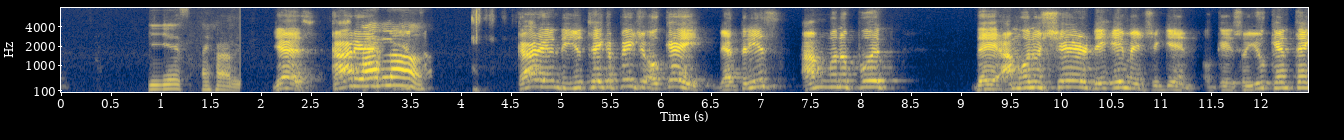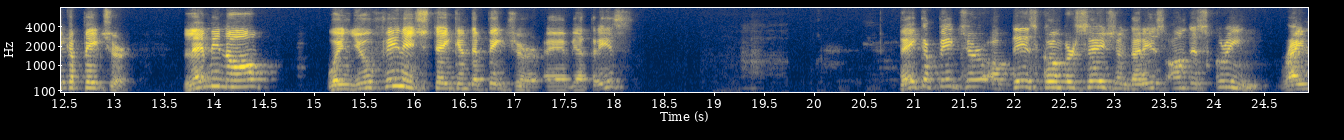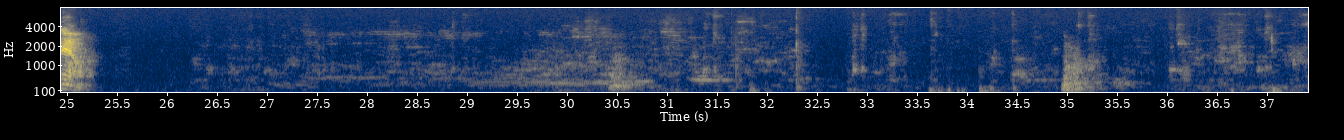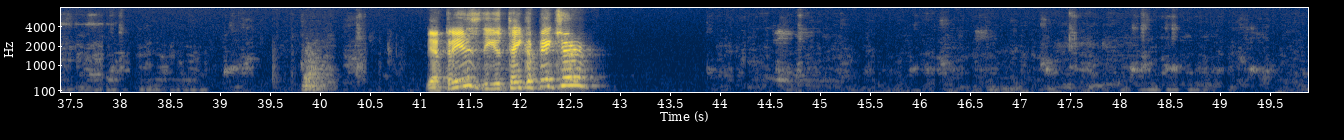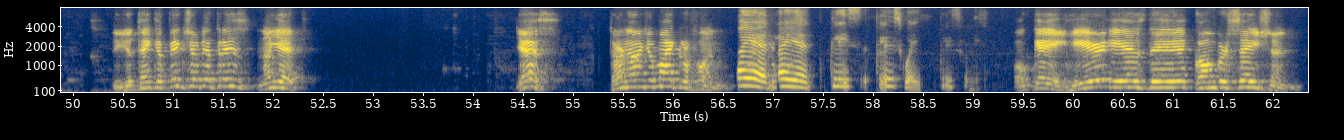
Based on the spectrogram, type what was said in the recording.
Yes, I have it. Yes. Karen, Carlos, Karen, did you take a picture? Okay, Beatriz, I'm gonna put the, I'm gonna share the image again. Okay, so you can take a picture. Let me know when you finish taking the picture, uh, Beatriz. Take a picture of this conversation that is on the screen right now. Beatriz, do you take a picture? Take a picture, Beatriz? Not yet. Yes. Turn on your microphone. not yet, not yet. Please, please wait, please wait. Okay, here is the conversation.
